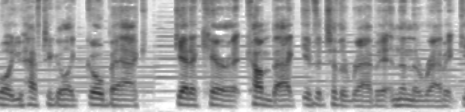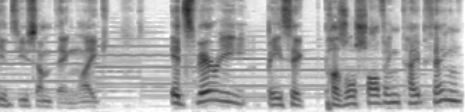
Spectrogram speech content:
Well, you have to go like go back, get a carrot, come back, give it to the rabbit, and then the rabbit gives you something. Like it's very basic puzzle solving type thing.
